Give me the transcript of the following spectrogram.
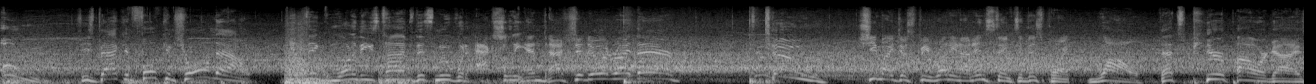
Boom! She's back in full control now. You'd think one of these times this move would actually end That should do it right there. Two. She might just be running on instinct at this point. Wow, that's pure power, guys.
